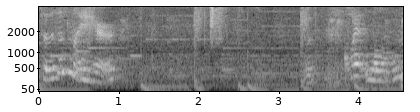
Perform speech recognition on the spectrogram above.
so this is my hair. It's, quite long.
